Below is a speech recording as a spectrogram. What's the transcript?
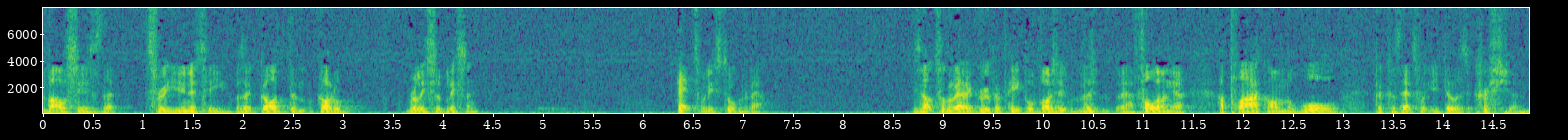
the Bible says that through unity, was it God, God will release a blessing? That's what he's talking about. He's not talking about a group of people uh, following a, a plaque on the wall because that's what you do as a Christian,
